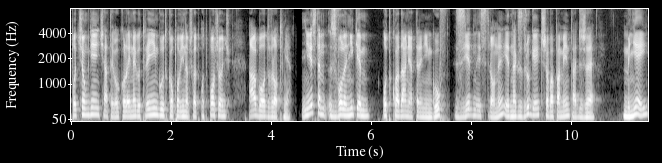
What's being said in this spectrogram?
podciągnięcia, tego kolejnego treningu, tylko powinien na przykład odpocząć albo odwrotnie. Nie jestem zwolennikiem odkładania treningów z jednej strony, jednak z drugiej trzeba pamiętać, że mniej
